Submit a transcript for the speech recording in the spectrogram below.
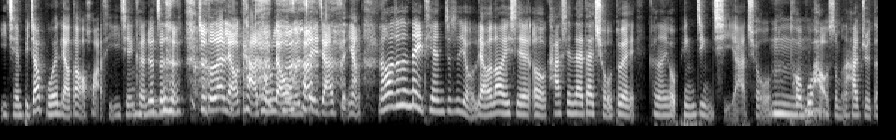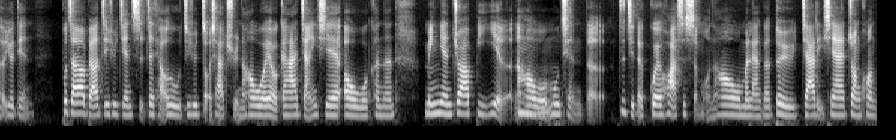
以前比较不会聊到的话题，以前可能就真的、就都在聊卡通，聊我们这一家怎样，然后就是那天就是有聊到一些呃，他现在在球队可能有瓶颈期啊，球嗯投不好什么的，他觉得有点。不知道要不要继续坚持这条路，继续走下去。然后我有跟他讲一些哦，我可能明年就要毕业了，然后我嗯目前的自己的规划是什么，然后我们两个对于家里现在状况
